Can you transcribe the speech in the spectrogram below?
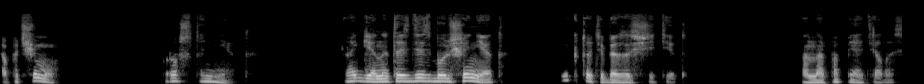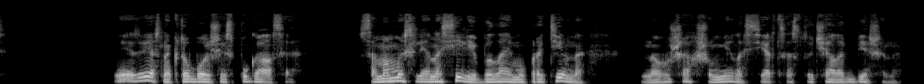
А почему? Просто нет. А Гены-то здесь больше нет. И кто тебя защитит? Она попятилась. Неизвестно, кто больше испугался. Сама мысль о насилии была ему противна, но в ушах шумело, сердце стучало бешено.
